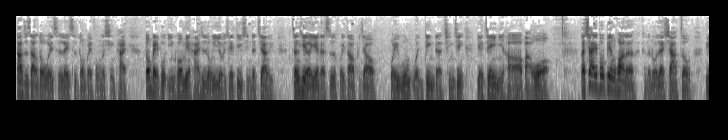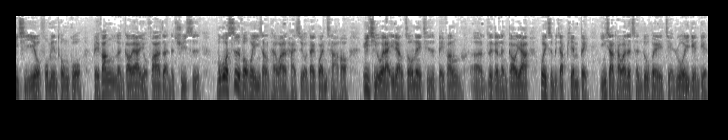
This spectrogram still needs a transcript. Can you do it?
大致上都维持类似东北风的形态，东北部迎风面还是容易有一些地形的降雨。整体而言呢，是回到比较。维温稳定的情境，也建议你好好把握。那下一波变化呢，可能落在下周，预期也有锋面通过，北方冷高压有发展的趋势。不过是否会影响台湾，还是有待观察哈。预期未来一两周内，其实北方呃这个冷高压位置比较偏北，影响台湾的程度会减弱一点点，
